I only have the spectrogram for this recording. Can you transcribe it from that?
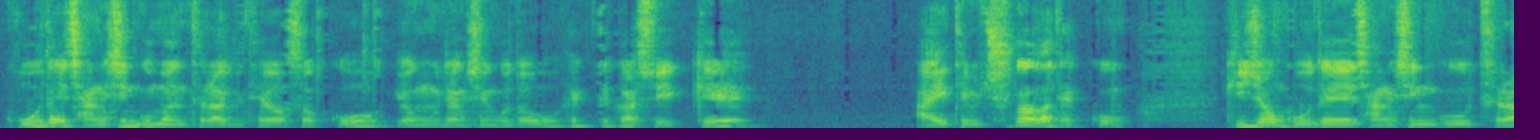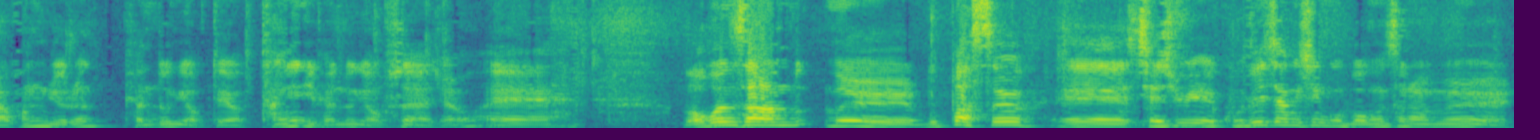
고대 장신구만 드랍이 되었었고 영웅 장신구도 획득할 수 있게 아이템이 추가가 됐고 기존 고대 장신구 드랍 확률은 변동이 없대요. 당연히 변동이 없어야죠. 예. 먹은 사람을 못 봤어요. 예, 제 주위에 고대 장신구 먹은 사람을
